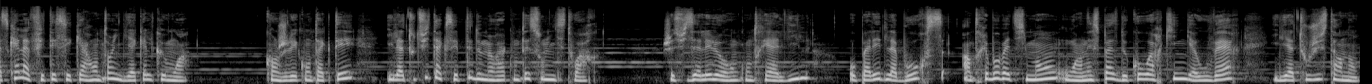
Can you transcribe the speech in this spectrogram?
Pascal a fêté ses 40 ans il y a quelques mois. Quand je l'ai contacté, il a tout de suite accepté de me raconter son histoire. Je suis allée le rencontrer à Lille, au Palais de la Bourse, un très beau bâtiment où un espace de coworking a ouvert il y a tout juste un an.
